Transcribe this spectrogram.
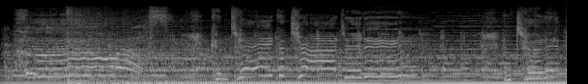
Who else can take a tragedy and turn it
